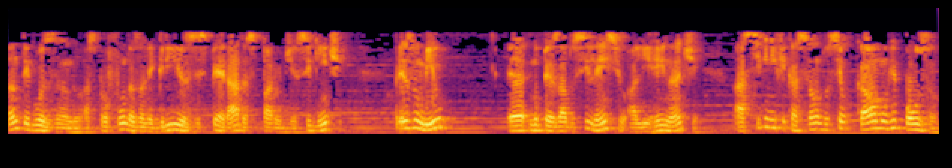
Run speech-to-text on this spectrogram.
antegozando as profundas alegrias esperadas para o dia seguinte, presumiu, é, no pesado silêncio ali reinante, a significação do seu calmo repouso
